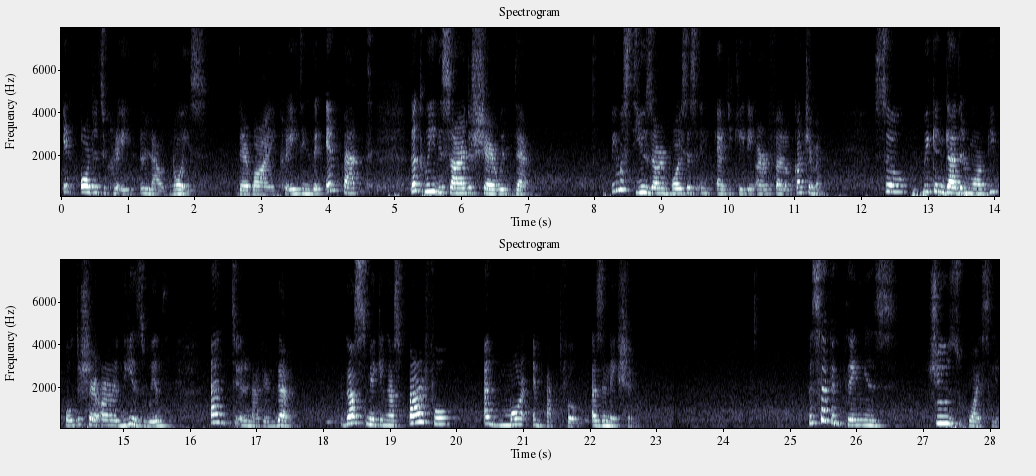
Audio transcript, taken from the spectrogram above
in order to create a loud noise, thereby creating the impact that we desire to share with them. We must use our voices in educating our fellow countrymen, so we can gather more people to share our ideas with and to enliven them, thus making us powerful and more impactful as a nation. The second thing is choose wisely.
